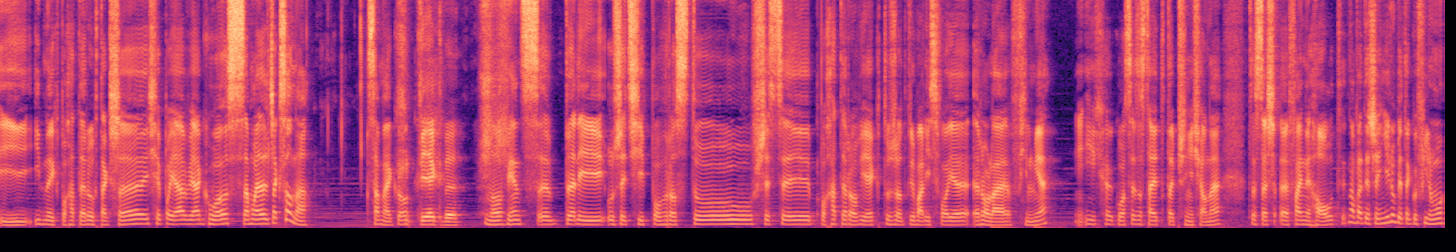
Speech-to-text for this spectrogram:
i innych bohaterów, także się pojawia głos Samuela. Jacksona samego. Piękne. No więc y, byli użyci po prostu wszyscy bohaterowie, którzy odgrywali swoje role w filmie i ich głosy zostały tutaj przeniesione. To jest też e, fajny hołd. Nawet jeżeli nie lubię tego filmu,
